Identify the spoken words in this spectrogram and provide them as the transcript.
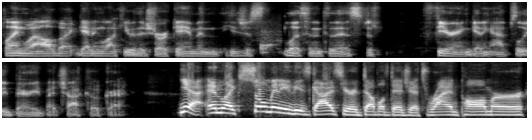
playing well, but getting lucky with a short game, and he's just listening to this, just fearing getting absolutely buried by Chalk Kokrak. Yeah, and like so many of these guys here, at double digits. Ryan Palmer,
